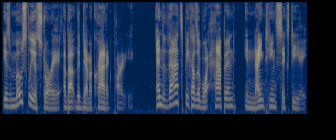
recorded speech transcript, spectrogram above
is mostly a story about the Democratic Party. And that's because of what happened in 1968.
